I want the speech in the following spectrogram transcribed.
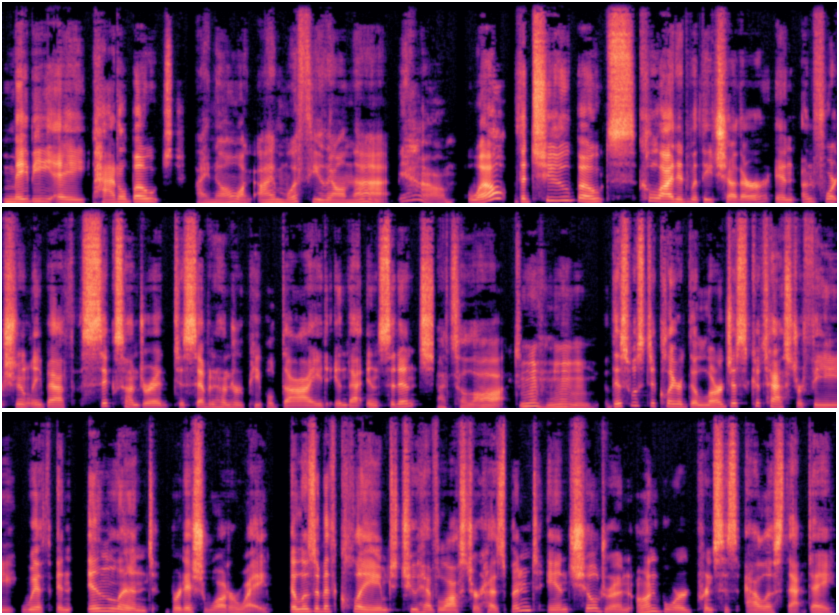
Maybe a paddle boat I know. I'm with you on that. yeah. Well, the two boats collided with each other, and unfortunately, Beth, 600 to 700 people died in that incident. That's a lot. hmm This was declared the largest catastrophe with an inland British waterway. Elizabeth claimed to have lost her husband and children on board Princess Alice that day,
